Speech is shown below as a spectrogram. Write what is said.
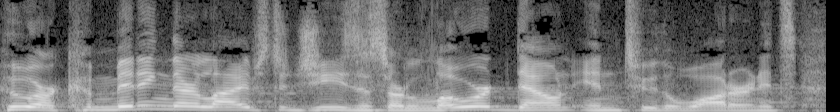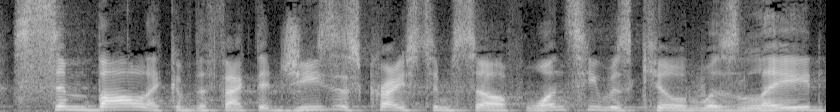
who are committing their lives to Jesus are lowered down into the water. And it's symbolic of the fact that Jesus Christ himself, once he was killed, was laid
